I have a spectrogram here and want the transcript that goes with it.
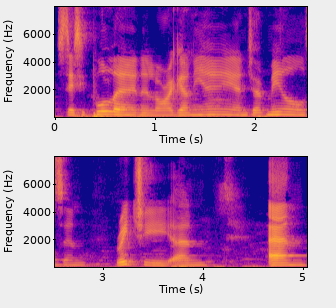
Stacey Pullen and Laurent Garnier and Jeff Mills and Richie and and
